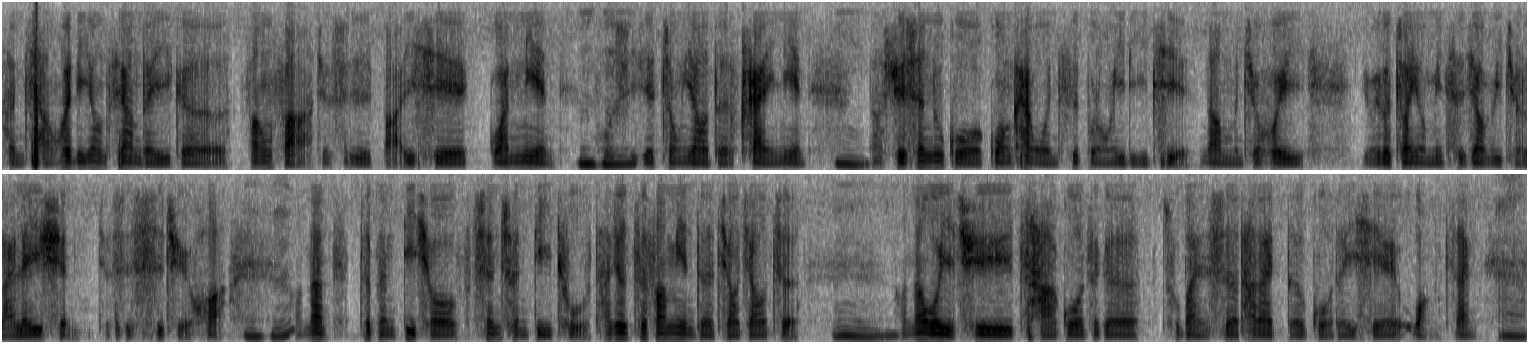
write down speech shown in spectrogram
很常会利用这样的一个方法，就是把一些观念嗯或是一，些重要的概念，嗯那学生如果光看文字不容易理解，那我们就会有一个专有名词叫 visualization，就是视觉化。嗯哼，那这本《地球生存地图》，它就这方面的佼佼者。嗯好，那我也去查过这个出版社它在德国的一些网站，嗯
